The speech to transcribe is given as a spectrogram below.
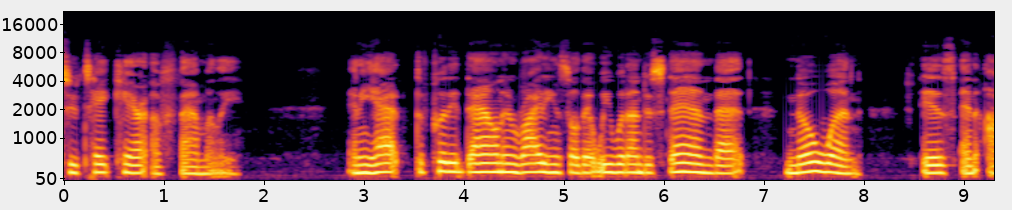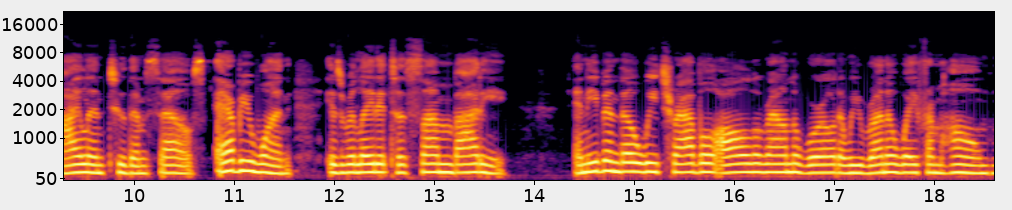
to take care of family. And he had to put it down in writing so that we would understand that no one is an island to themselves. Everyone is related to somebody. And even though we travel all around the world and we run away from home,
